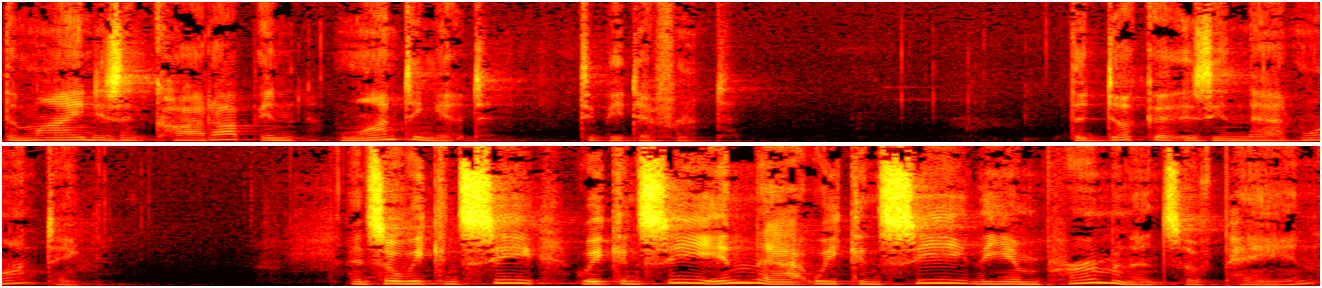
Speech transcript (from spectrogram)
the mind isn't caught up in wanting it to be different. The dukkha is in that wanting. And so we can see we can see in that we can see the impermanence of pain.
